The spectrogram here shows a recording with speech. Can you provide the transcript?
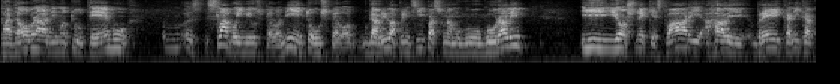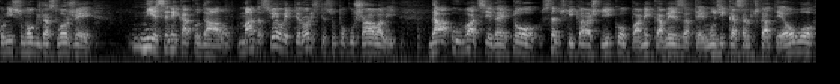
pa da obradimo tu temu. Slabo im je uspelo, nije im to uspelo. Gavrila Principa su nam ugurali, i još neke stvari, ali Breivika nikako nisu mogli da slože, nije se nekako dalo. Mada sve ove teroriste su pokušavali da ubacije da je to srpski kalašnjikov, pa neka veza, te muzika srpska, te ovo,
